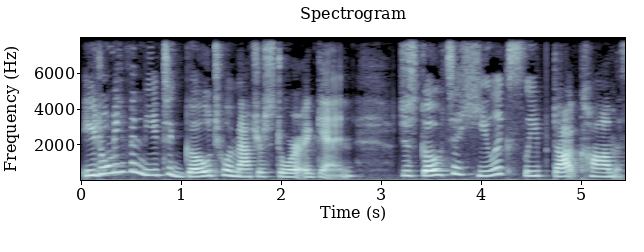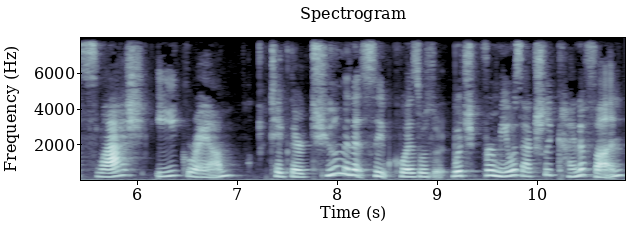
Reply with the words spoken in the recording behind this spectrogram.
You don't even need to go to a mattress store again. Just go to helixsleep.com slash egram, take their two minute sleep quiz, which for me was actually kind of fun,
